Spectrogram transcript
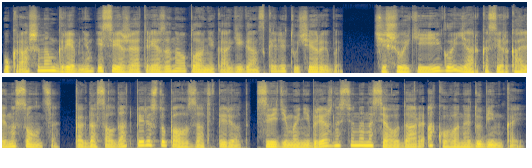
украшенном гребнем из свежеотрезанного плавника гигантской летучей рыбы. Чешуйки и иглы ярко сверкали на солнце, когда солдат переступал зад-вперед, с видимой небрежностью нанося удары окованной дубинкой.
